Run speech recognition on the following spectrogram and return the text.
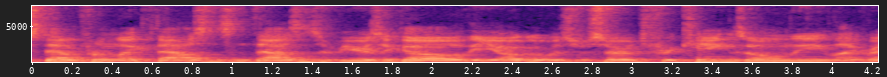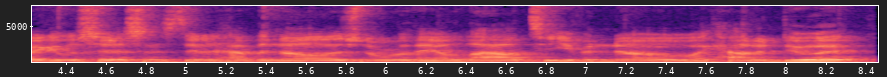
stem from like thousands and thousands of years ago. The yoga was reserved for kings only. Like regular citizens didn't have the knowledge, nor were they allowed to even know like how to do it.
